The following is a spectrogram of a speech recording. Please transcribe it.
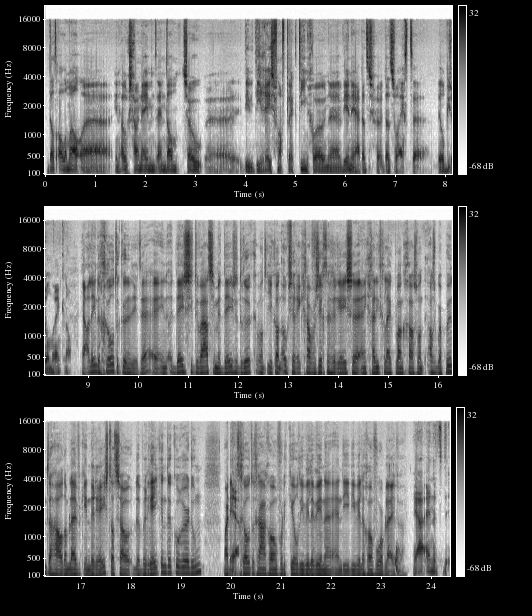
dat allemaal uh, in oogschouw nemend en dan zo die, die race vanaf plek 10 gewoon winnen, ja, dat is, dat is wel echt heel bijzonder en knap. Ja, alleen de grote kunnen dit. Hè? In deze situatie met deze druk. Want je kan ook zeggen, ik ga voorzichtiger racen en ik ga niet gelijk plankgas. Want als ik maar punten haal, dan blijf ik in de race. Dat zou de berekende coureur doen. Maar de ja. echt grote gaan gewoon voor de kill, die willen winnen. En die, die willen gewoon voorblijven. Ja, en het,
